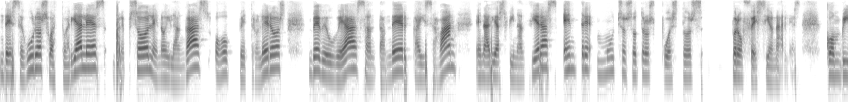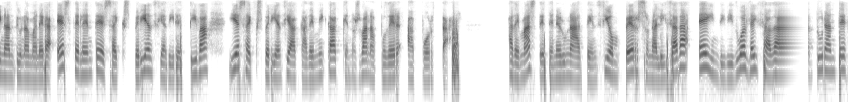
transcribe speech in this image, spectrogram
de seguros o actuariales, Repsol en oil and gas o petroleros, BBVA, Santander, Caixa van en áreas financieras, entre muchos otros puestos profesionales. Combinan de una manera excelente esa experiencia directiva y esa experiencia académica que nos van a poder aportar. Además de tener una atención personalizada e individualizada durante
